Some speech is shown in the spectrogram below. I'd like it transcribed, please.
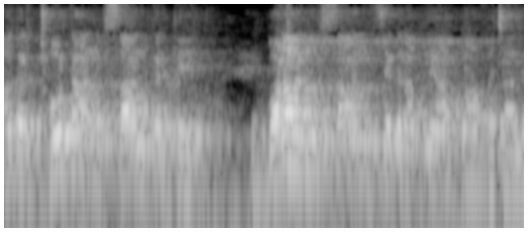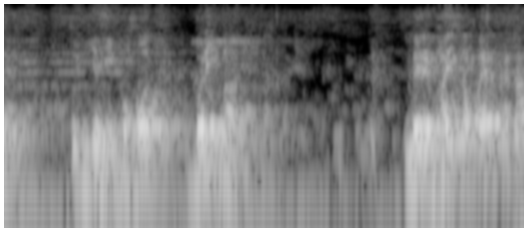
अगर छोटा नुकसान करके, बड़ा नुकसान से अगर अपने आप को आप बचा लें तो यही बहुत बड़ी बात है। मेरे भाई का पैर कटा,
